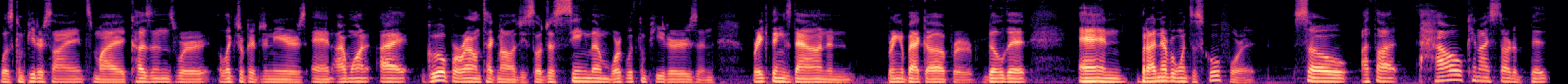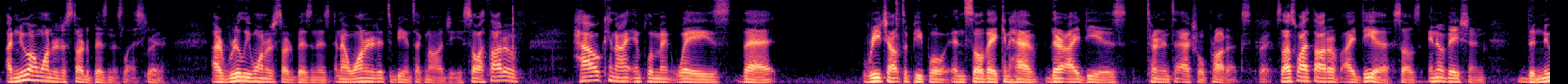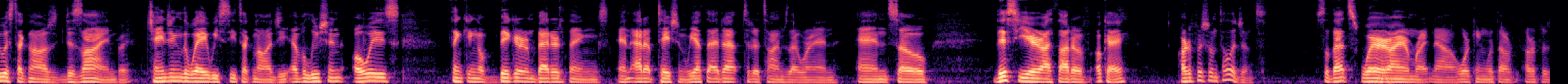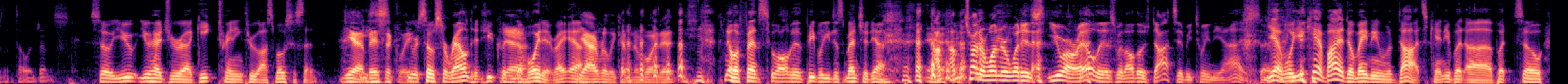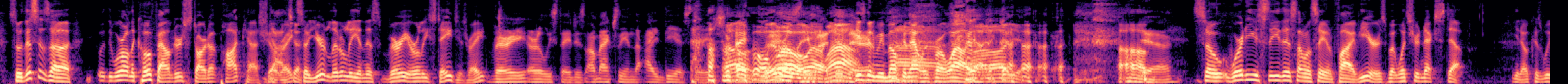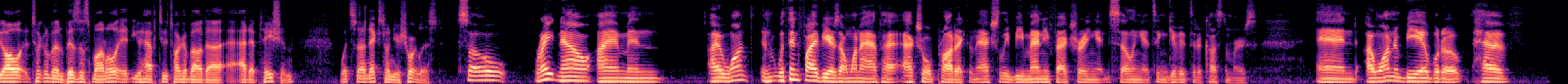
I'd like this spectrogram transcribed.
was computer science. My cousins were electrical engineers, and I want I grew up around technology. So just seeing them work with computers and break things down and bring it back up or build it, and but I never went to school for it. So I thought, how can I start a bit? I knew I wanted to start a business last year. I really wanted to start a business, and I wanted it to be in technology. So I thought of how can I implement ways that reach out to people and so they can have their ideas turn into actual products. Right. So that's why I thought of idea. So it's innovation, the newest technology, design, Right. changing the way we see technology, evolution, always thinking of bigger and better things and adaptation. We have to adapt to the times that we're in. And so this year I thought of, okay, artificial intelligence. So that's where mm. I am right now, working with artificial intelligence. So you you had your uh, geek training through osmosis then. Yeah, You- basically. You were so surrounded you couldn't Yeah. avoid it, right? yeah. Yeah, I really couldn't avoid it. no offense to all the people you just mentioned. Yeah. I'm, I'm trying to wonder what his URL is with all those dots in between the eyes. So. yeah, well, you can't buy a domain name with dots, can you? But uh, but so so this is a we're on the co-founders startup podcast show, right? So you're literally in this very early stages, right? Very early stages. I'm actually in the idea stage. Right. Oh, Oh, literally. wow. Wow. He's going to be milking that one for a while. Yeah. Oh, yeah. yeah. So where do you see this? I don't want to say in five years, but what's your next step? You know, because we all talking about a business model, it, you have to talk about uh, adaptation. What's uh, next on your short list? So right now I am in. I want in, within five years I want to have an actual product and actually be manufacturing it, and selling it, and give it to the customers. And I want to be able to have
